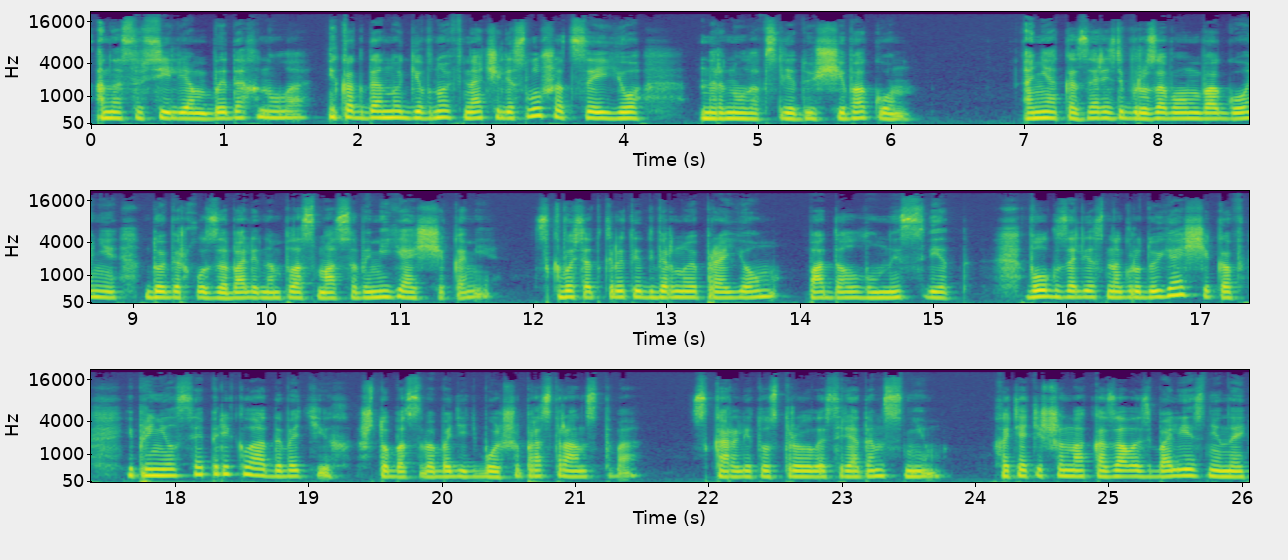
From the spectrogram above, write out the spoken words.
Она с усилием выдохнула, и когда ноги вновь начали слушаться ее, нырнула в следующий вагон. Они оказались в грузовом вагоне, доверху заваленном пластмассовыми ящиками. Сквозь открытый дверной проем падал лунный свет. Волк залез на груду ящиков и принялся перекладывать их, чтобы освободить больше пространства. Скарлетт устроилась рядом с ним – Хотя тишина казалась болезненной,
